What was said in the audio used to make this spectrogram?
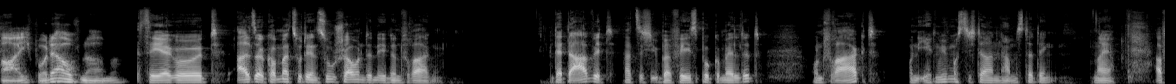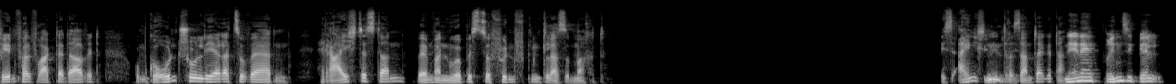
War ich vor der Aufnahme. Sehr gut. Also kommen wir zu den Zuschauenden in den Fragen. Der David hat sich über Facebook gemeldet und fragt, und irgendwie musste ich da an einen Hamster denken. Naja, auf jeden Fall fragt der David, um Grundschullehrer zu werden, reicht es dann, wenn man nur bis zur fünften Klasse macht? Ist eigentlich ein interessanter Gedanke. Nee, nee, prinzipiell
